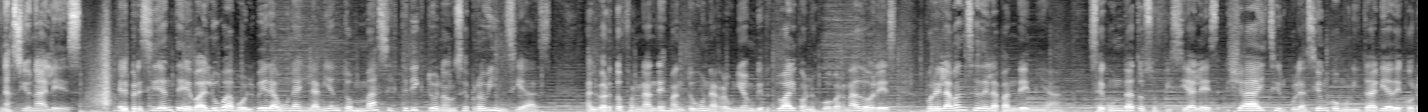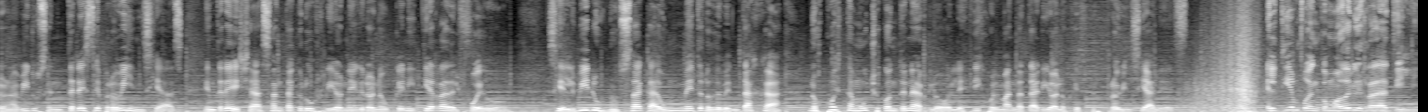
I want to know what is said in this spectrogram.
nacionales. El presidente evalúa volver a un aislamiento más estricto en 11 provincias. Alberto Fernández mantuvo una reunión virtual con los gobernadores por el avance de la pandemia. Según datos oficiales, ya hay circulación comunitaria de coronavirus en 13 provincias, entre ellas Santa Cruz, Río Negro, Neuquén y Tierra del Fuego. Si el virus nos saca un metro de ventaja, nos cuesta mucho contenerlo, les dijo el mandatario a los jefes provinciales. El tiempo en Comodoro y Radatili.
